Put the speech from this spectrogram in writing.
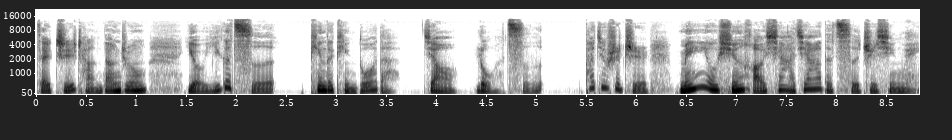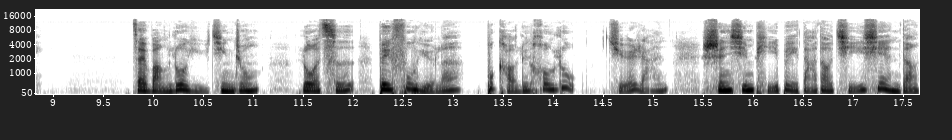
在职场当中有一个词听得挺多的，叫裸辞，它就是指没有寻好下家的辞职行为。在网络语境中，裸辞被赋予了不考虑后路、决然、身心疲惫达到极限等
